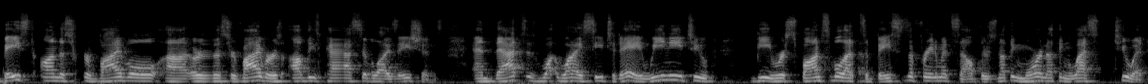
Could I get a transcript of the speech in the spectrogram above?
based on the survival uh, or the survivors of these past civilizations. And that is what, what i see today. We need to be responsible. That's the basis of freedom itself. There's nothing more nothing less to it.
